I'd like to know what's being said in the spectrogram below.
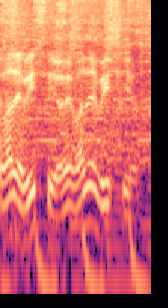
Va de vicio, eh, va de vicio.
